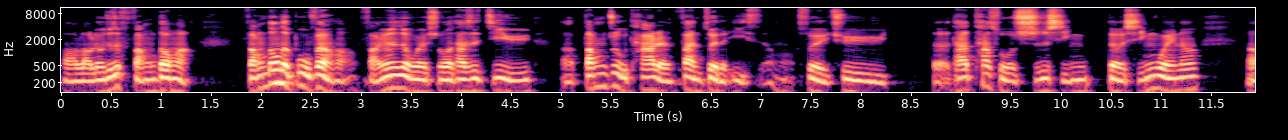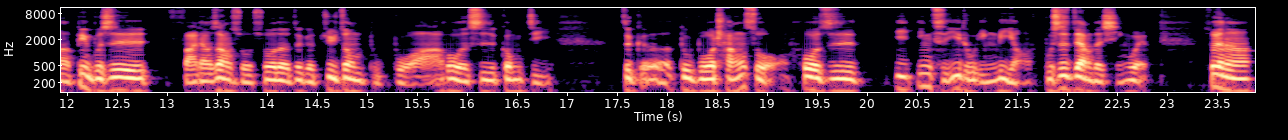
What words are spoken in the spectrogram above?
哦，老刘就是房东啊，房东的部分哈，法院认为说他是基于呃帮助他人犯罪的意思，所以去呃他他所实行的行为呢，啊，并不是法条上所说的这个聚众赌博啊，或者是攻击这个赌博场所，或者是。因因此意图盈利哦，不是这样的行为，所以呢，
